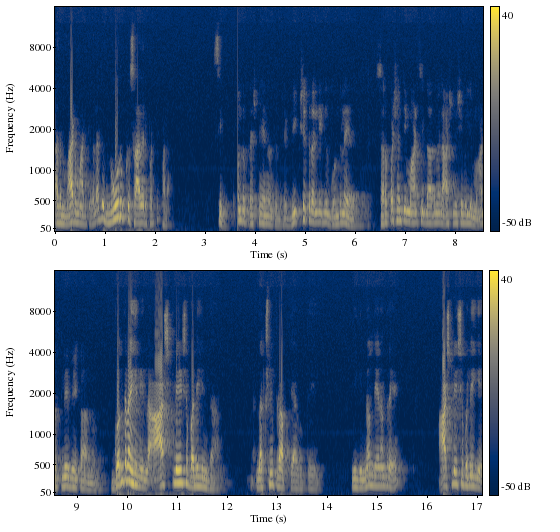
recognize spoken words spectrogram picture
ಅದನ್ನು ಮಾಡಿ ಮಾಡ್ತೀವಲ್ಲ ಅದು ನೂರಕ್ಕೂ ಸಾವಿರ ಪಟ್ಟು ಫಲ ಸಿಗುತ್ತೆ. ಒಂದು ಪ್ರಶ್ನೆ ಏನಂತಂದರೆ ವೀಕ್ಷಕರಲ್ಲಿ ಈಗ ಗೊಂದಲ ಇದೆ. ಸರ್ಪಶಾಂತಿ ಮಾಡಿಸಿದ್ದಾದ್ಮೇಲೆ ಆಶ್ಲೇಷ ಬಲಿ ಮಾಡಿಸ್ಲೇಬೇಕಾ ಅನ್ನೋದು? ಗೊಂದಲ ಏನಿಲ್ಲ. ಆಶ್ಲೇಷ ಬಲಿಯಿಂದ ಲಕ್ಷ್ಮೀ ಪ್ರಾಪ್ತಿ ಆಗುತ್ತೆ. ಈಗ ಇನ್ನೊಂದು ಏನಂದರೆ ಆಶ್ಲೇಷ ಬಲಿಗೆ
